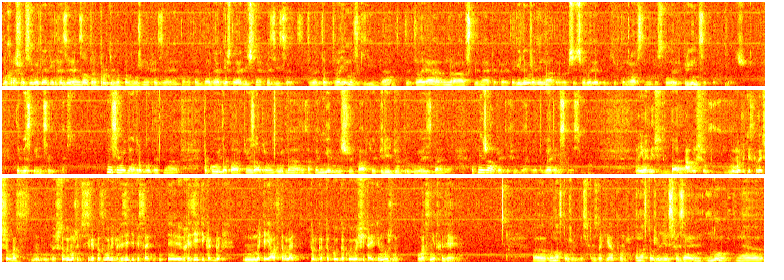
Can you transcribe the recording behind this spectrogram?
Ну хорошо, сегодня один хозяин, завтра противоположный хозяин там, и так далее. А где же твоя личная позиция, твои мозги, да? Твоя нравственная какая-то? Или уже не надо вообще человеку каких-то нравственных устоев, принципов и прочее? Это беспринципность. Ну, сегодня он работает на такую-то партию, завтра он будет на оппонирующую партию, перейдет в другое издание. Вот мне жалко этих ребят в этом смысле. Владимир Ильич, Да. а вы что? Вы можете сказать, что у вас, что вы можете себе позволить в газете писать, э, в газете как бы материал оставлять только такой, какой вы считаете нужным? У вас нет хозяина? Э, У нас тоже есть хозяин. Так я о том же. У нас тоже есть хозяин, но э,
